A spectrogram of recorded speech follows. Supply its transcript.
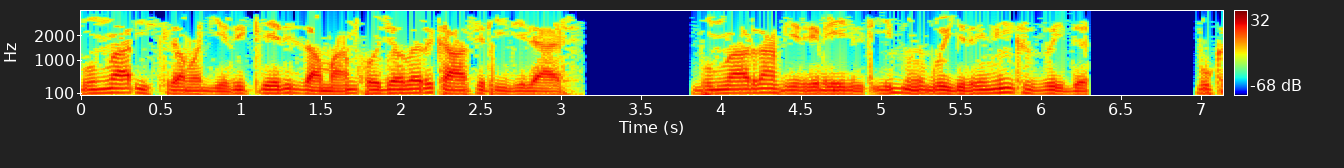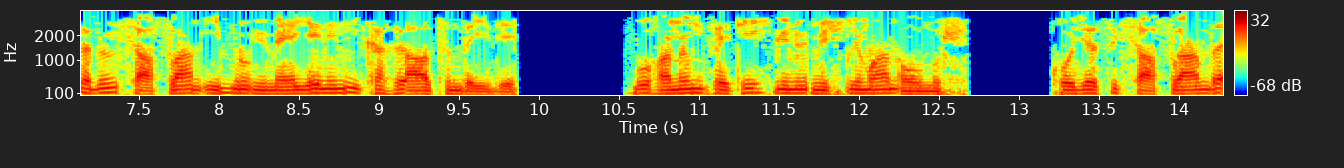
Bunlar İslam'a girdikleri zaman kocaları kafir idiler. Bunlardan biri Velid İbn-i Buyre'nin kızıydı. Bu kadın Safvan İbni Ümeyye'nin nikahı altındaydı. Bu hanım fetih günü Müslüman olmuş. Kocası Safvan da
